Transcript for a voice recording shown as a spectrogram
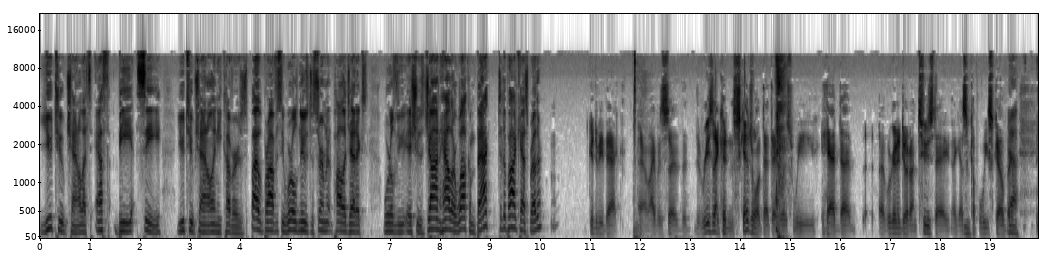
YouTube channel. That's FBC YouTube channel, and he covers Bible prophecy, world news, discernment, apologetics, worldview issues. John Haller, welcome back to the podcast, brother. Good to be back. Uh, I was uh, the the reason I couldn't schedule it that day was we had uh, uh we're going to do it on Tuesday, I guess, a couple weeks ago. But yeah.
